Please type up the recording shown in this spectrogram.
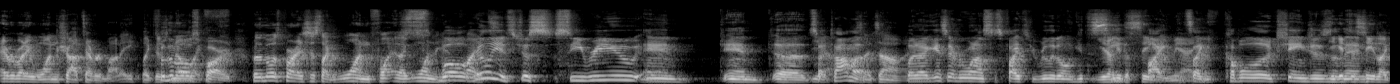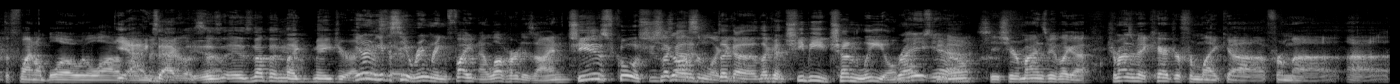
everybody one shots everybody. Like there's for the no, most like- part. For the most part, it's just like one fight, like one. Well, fights. really, it's just Ryu and and uh, Saitama. Saitama. But I guess everyone else's fights, you really don't get to see get the see fight. them, yeah. It's like a couple of exchanges. you get then, to see like the final blow with a lot of yeah, exactly. uh, so- It's, it's nothing like major. I You don't even get to see there. Ring Ring fight, and I love her design. She is cool. She's, like awesome a looking. like a like a chibi Chun Li almost. right? You Yeah. know? She, she reminds me of like a she reminds me of a character from like uh from uh uh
